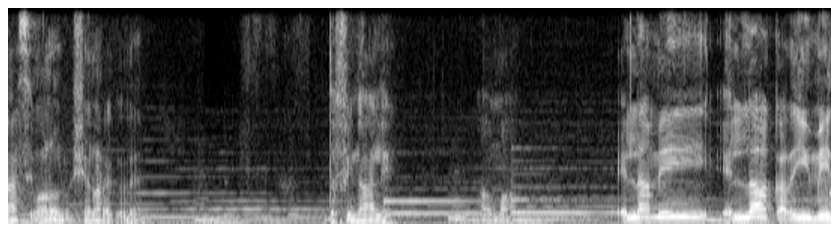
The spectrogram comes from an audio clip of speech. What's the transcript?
மேசிவான ஒரு விஷயம் நடக்குது. த ஃபினாலே ஆமாம் எல்லாமே எல்லா கதையுமே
